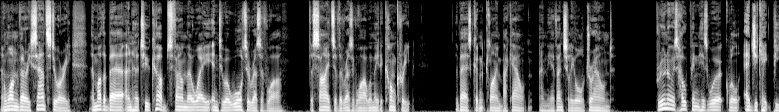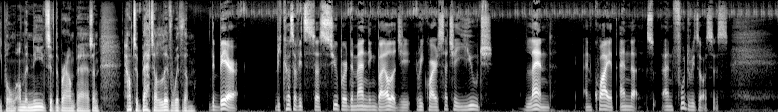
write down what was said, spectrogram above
And one very sad story a mother bear and her two cubs found their way into a water reservoir. The sides of the reservoir were made of concrete. The bears couldn't climb back out, and they eventually all drowned. Bruno is hoping his work will educate people on the needs of the brown bears and how to better live with them. The bear, because of its uh, super demanding biology, requires such a huge land and quiet and uh, and food resources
